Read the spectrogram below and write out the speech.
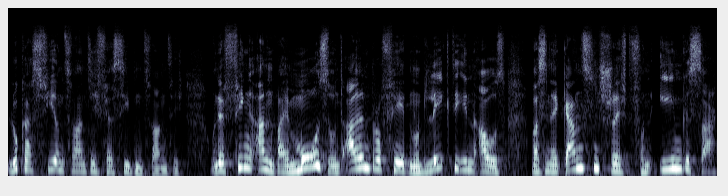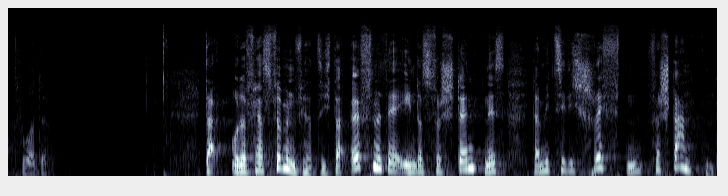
Lukas 24, Vers 27. Und er fing an bei Mose und allen Propheten und legte ihnen aus, was in der ganzen Schrift von ihm gesagt wurde. Da, oder Vers 45, da öffnete er ihnen das Verständnis, damit sie die Schriften verstanden.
